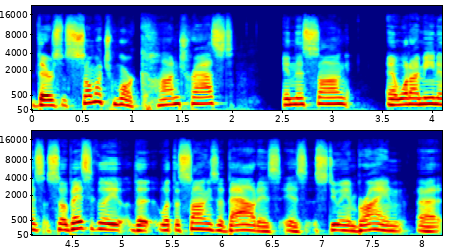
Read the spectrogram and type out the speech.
there's so much more contrast in this song and what I mean is, so basically, the what the song is about is is Stewie and Brian uh,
